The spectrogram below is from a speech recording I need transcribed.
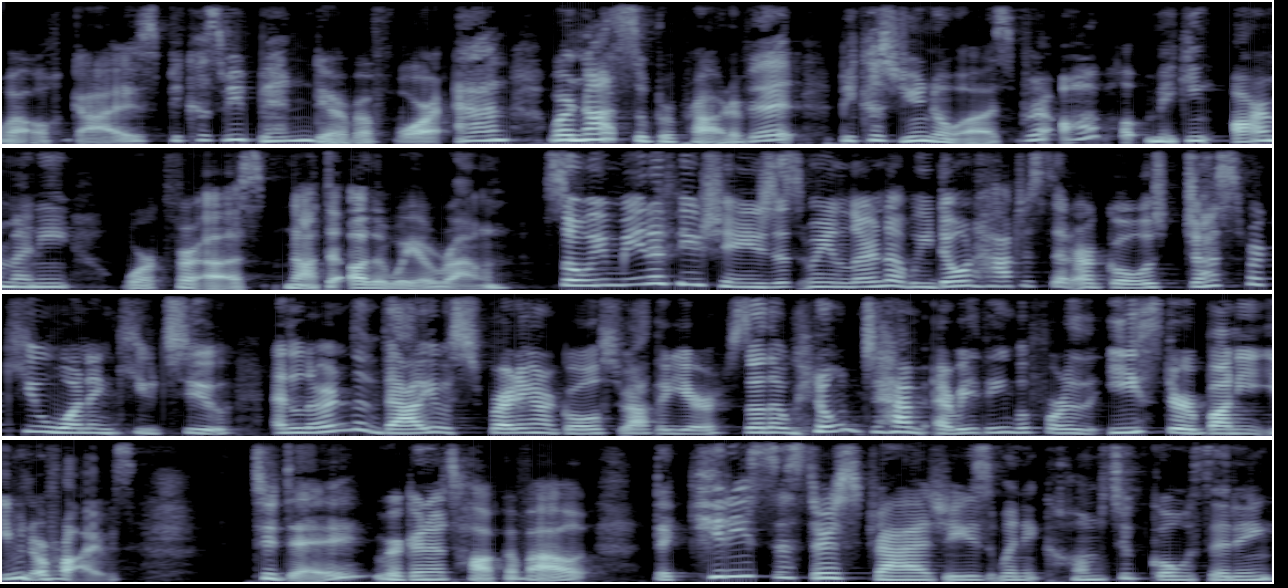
Well, guys, because we've been there before and we're not super proud of it because you know us. We're all about making our money work for us, not the other way around. So we made a few changes and we learned that we don't have to set our goals just for Q1 and Q2 and learn the value of spreading our goals throughout the year so that we don't jam everything before the Easter bunny even arrives. Today, we're going to talk about the Kitti Sisters strategies when it comes to goal setting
